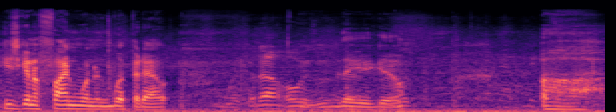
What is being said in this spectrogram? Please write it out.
he's gonna find one and whip it out. Whip it out, always whip it There out. you go. Uh,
